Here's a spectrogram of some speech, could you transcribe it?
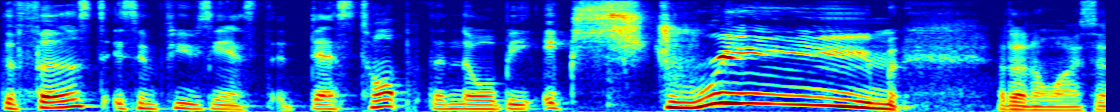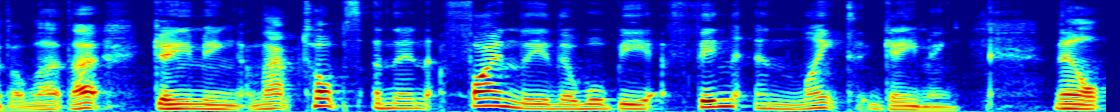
The first is Enthusiast Desktop, then there will be Extreme I don't know why I said it like that, gaming laptops, and then finally there will be thin and light gaming. Now,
